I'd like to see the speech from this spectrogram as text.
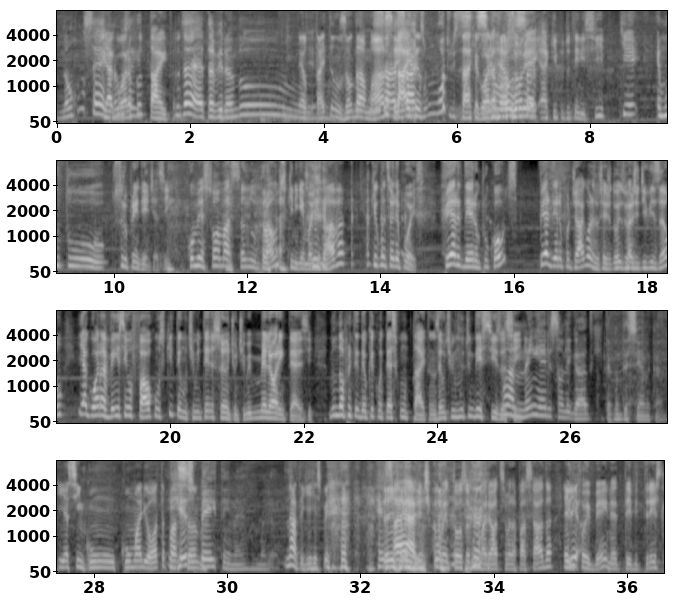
Não consegue. e agora consegue. pro Titans. Puta, é, tá virando. É o Titanzão da Sa- massa. Titans, um outro destaque agora é sobre a equipe do Tennessee, que é muito surpreendente, assim. Começou amassando o Browns, que ninguém imaginava. O que aconteceu depois? Perderam pro Colts, perderam pro Jaguars, ou seja, dois duelos de divisão, e agora vencem o Falcons, que tem um time interessante, um time melhor em tese. Não dá pra entender o que acontece com o Titans, é um time muito indeciso, Mano, assim. nem eles estão ligados o que, tá acontecendo, cara. E assim, com, com o Mariota E passando. respeitem, né? Mariota. Não, tem que respeitar. Respe- Ah, é, a gente comentou sobre o Mariota semana passada. Ele, Ele- foi bem, né? Teve três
